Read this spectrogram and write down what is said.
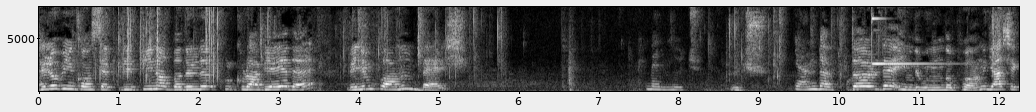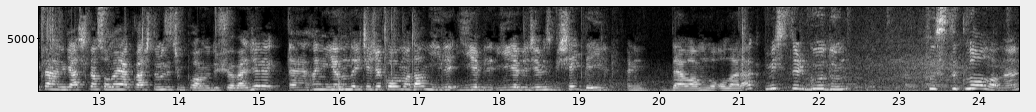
Halloween konseptli peanut butter'lı kur- kurabiyeye de benim puanım 5. Benim de 3. 3. Yani 4. Dörde indi bunun da puanı. Gerçekten hani gerçekten sona yaklaştığımız için puanı düşüyor bence. Ve, e, hani yanında içecek olmadan yiyile, yiyebil- yiyebileceğimiz bir şey değil hani devamlı olarak. Mr. Good'un fıstıklı olanı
